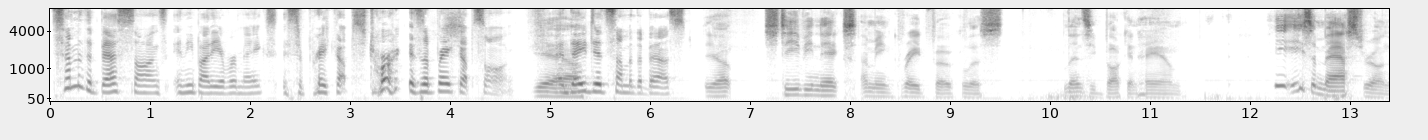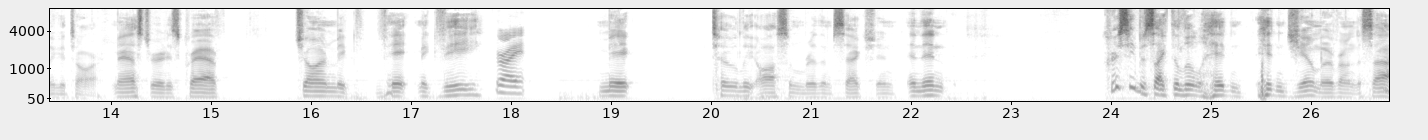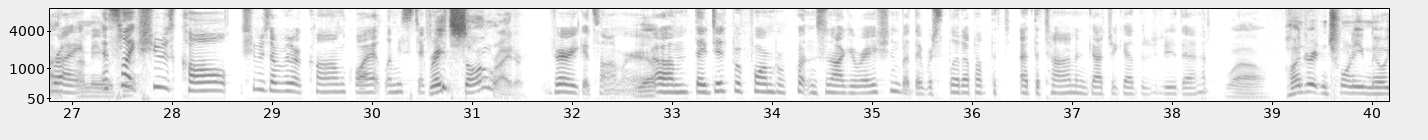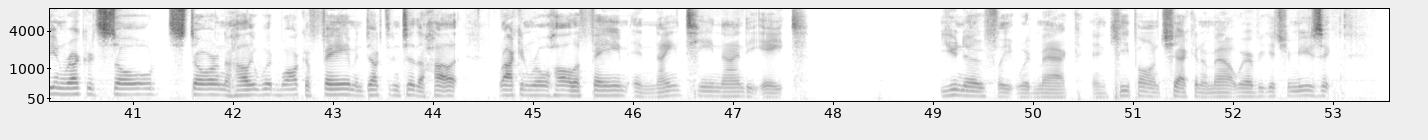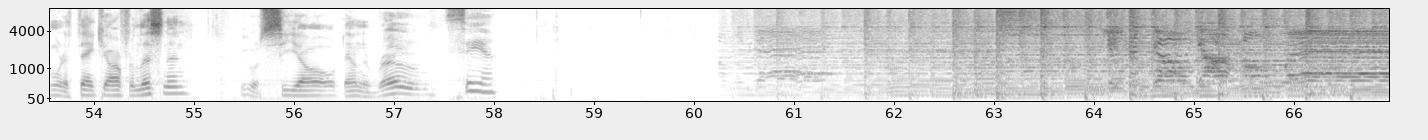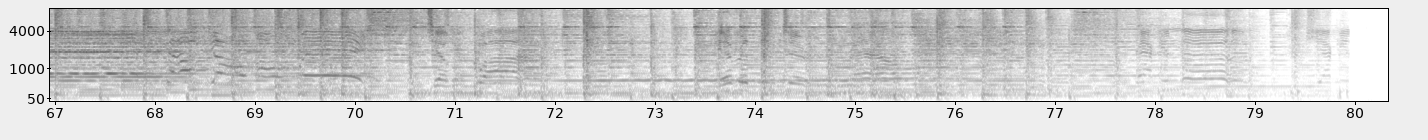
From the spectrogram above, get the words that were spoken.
Some of the best songs anybody ever makes is a breakup story. Is a breakup song, yeah. and they did some of the best. Yep. Stevie Nicks, I mean, great vocalist. Lindsey Buckingham. He, he's a master on the guitar, master at his craft. John McVie, McVie, Right. Mick, totally awesome rhythm section. And then Chrissy was like the little hidden hidden gem over on the side. Right. I mean, it's like her- she was called. She was over there, calm, quiet. Let me stick. great songwriter. Very good songwriter. Yep. Um, they did perform for Clinton's inauguration, but they were split up at the, at the time and got together to do that. Wow. 120 million records sold, star on the Hollywood Walk of Fame, inducted into the Hol- Rock and Roll Hall of Fame in 1998. you know Fleetwood Mac, and keep on checking them out wherever you get your music. I want to thank y'all for listening. We will see y'all down the road. See ya. You can go your own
